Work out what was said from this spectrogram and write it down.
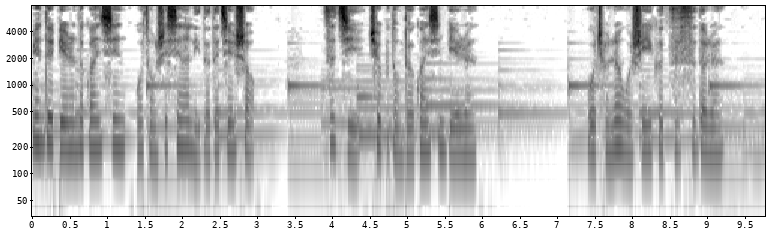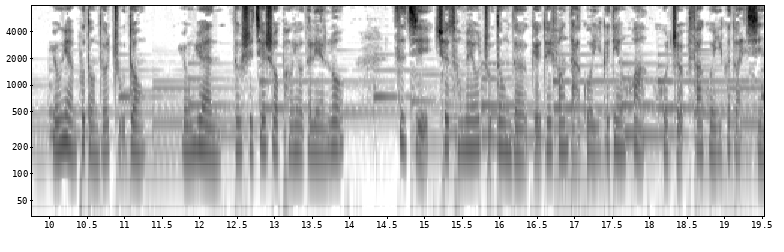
面对别人的关心，我总是心安理得的接受，自己却不懂得关心别人。我承认我是一个自私的人，永远不懂得主动，永远都是接受朋友的联络。自己却从没有主动的给对方打过一个电话，或者发过一个短信。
